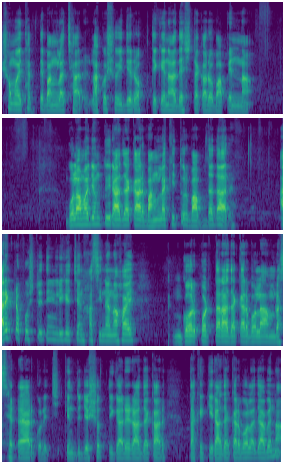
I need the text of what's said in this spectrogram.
সময় থাকতে বাংলা ছাড়। লাখো শহীদের রক্তে কেনা দেশটা কারও বাপের না। গোলাম আজম, তুই রাজাকার, বাংলা কি তোর বাপদাদার? আরেকটা পোস্টে তিনি লিখেছেন, হাসিনা না হয় গড়পর্তা রাজাকার বলা আমরা স্যাটায়ার করেছি। কিন্তু যে সত্যিকারের রাজাকার, তাকে কি রাজাকার বলা যাবে না?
